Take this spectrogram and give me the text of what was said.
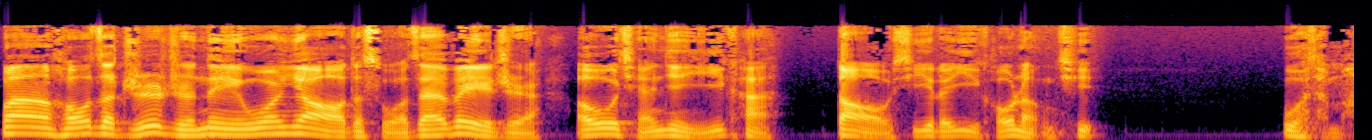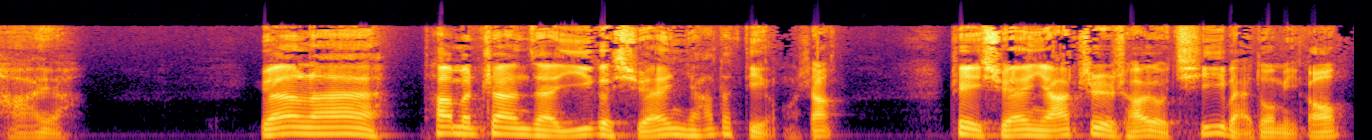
万猴子指指那窝药的所在位置，欧前进一看，倒吸了一口冷气：“我的妈呀！原来他们站在一个悬崖的顶上，这悬崖至少有七百多米高。”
